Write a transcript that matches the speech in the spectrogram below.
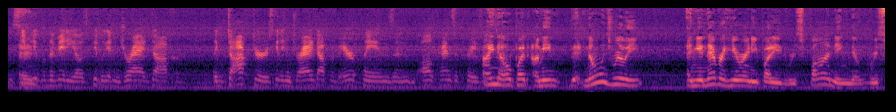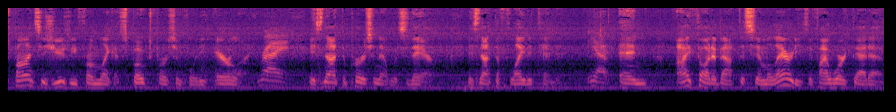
You see And- people the videos, people getting dragged off, of, like doctors getting dragged off of airplanes and all kinds of crazy. I know, but I mean, no one's really, and you never hear anybody responding. The response is usually from like a spokesperson for the airline. Right. It's not the person that was there. It's not the flight attendant. Yeah. And I thought about the similarities. If I worked at a,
